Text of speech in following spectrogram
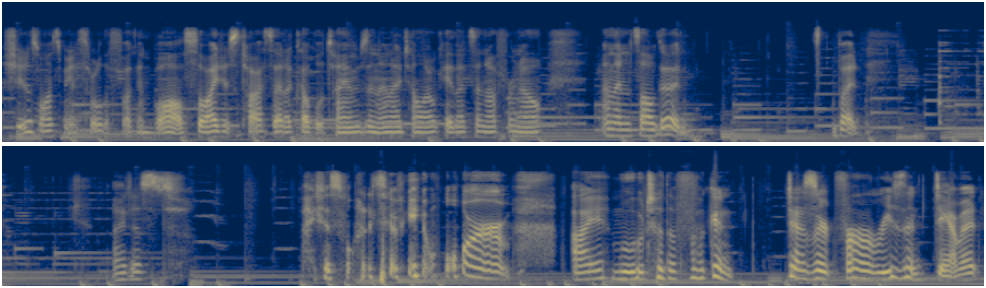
she just wants me to throw the fucking ball. So I just toss that a couple of times and then I tell her, okay, that's enough for now. And then it's all good. But I just I just wanted to be warm. I moved to the fucking desert for a reason, damn it.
